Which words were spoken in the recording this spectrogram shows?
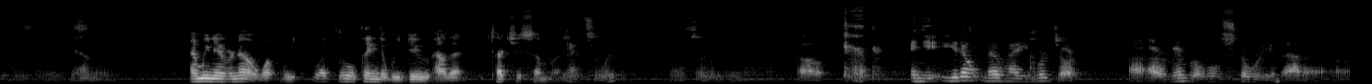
You know? Absolutely. Yeah. So, And we never know what we what little thing that we do, how that touches somebody. Absolutely, absolutely. Uh, and you, you don't know how your words are. I, I remember a little story about a, a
